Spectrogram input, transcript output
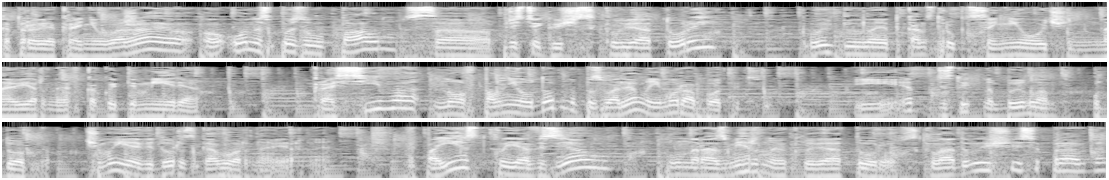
которого я крайне уважаю, он использовал Palm с э, пристегивающейся клавиатурой. Выглядела эта конструкция не очень, наверное, в какой-то мере красиво, но вполне удобно позволяло ему работать. И это действительно было удобно. Чему я веду разговор, наверное. В поездку я взял полноразмерную клавиатуру, складывающуюся, правда,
